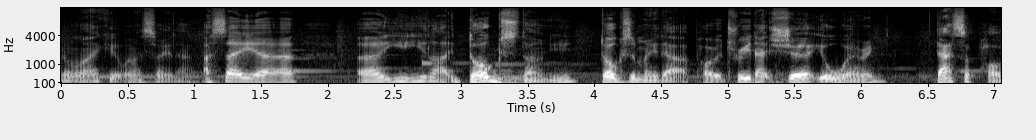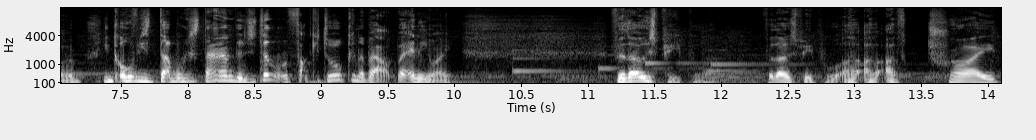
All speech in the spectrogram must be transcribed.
You don't like it when I say that. I say, uh, uh, you, you like dogs, don't you? Dogs are made out of poetry. That shirt you're wearing, that's a poem. You got all these double standards. You don't know what the fuck you're talking about. But anyway, for those people, for those people, I, have tried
